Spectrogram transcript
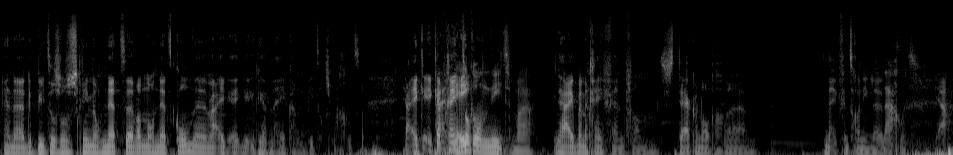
En eh, de Beatles was misschien nog net, wat nog net kon. maar ik, ik, ik heb een hekel aan de Beatles. Ja, ik, ik heb ja, geen hekel top... niet, maar Ja, ik ben er geen fan van. Sterker nog... eh, nee, ik vind het gewoon niet leuk. nou goed. Ja,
